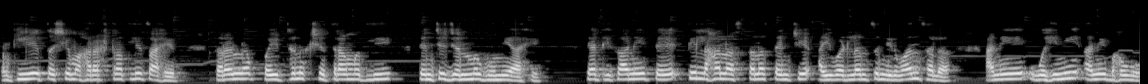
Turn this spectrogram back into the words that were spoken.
की हे तसे महाराष्ट्रातलेच आहेत. कारण पैठण क्षेत्रामधली त्यांची जन्मभूमी आहे. त्या ठिकाणी ते ते लहान असतानाच त्यांचे आईवडिलांचं निर्माण झालं. आणि वहिनी आणि भाऊ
